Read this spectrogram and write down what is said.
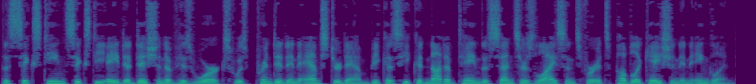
The 1668 edition of his works was printed in Amsterdam because he could not obtain the censor's license for its publication in England.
